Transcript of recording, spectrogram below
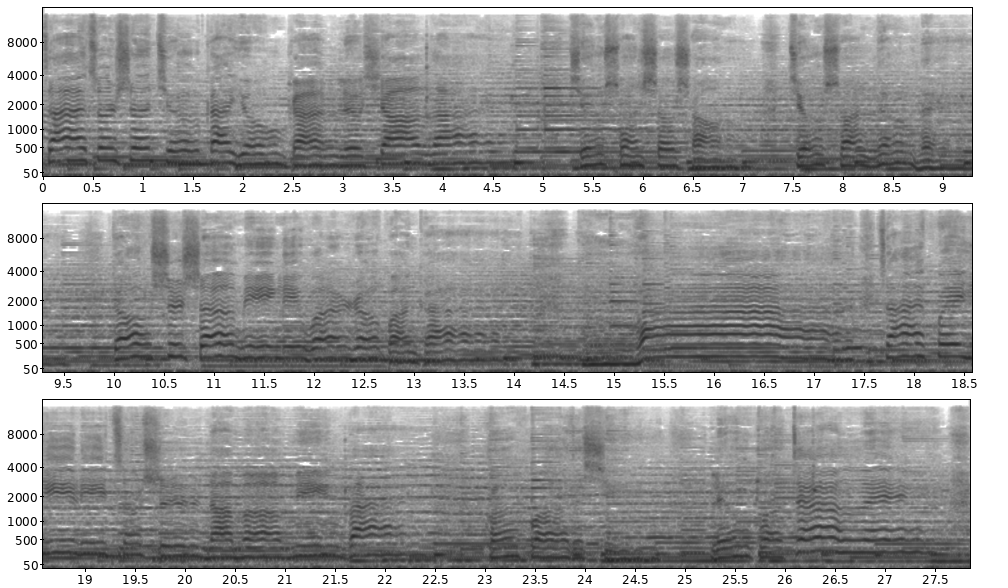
再转身就该勇敢留下来。就算受伤，就算流泪。都是生命里温柔灌溉。不，爱在回忆里总是那么明白，困惑的心，流过的泪，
